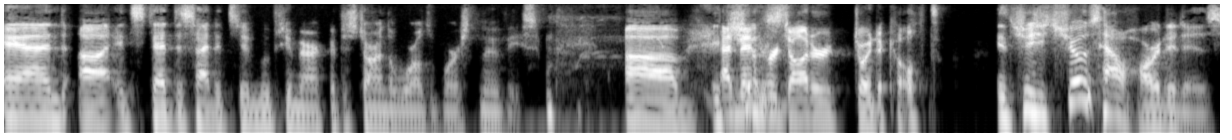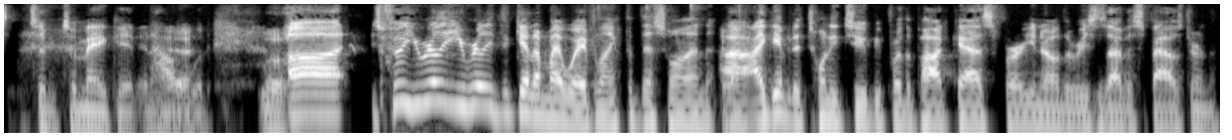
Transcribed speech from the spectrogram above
and uh, instead decided to move to America to star in the world's worst movies. Um, it And then her daughter joined a cult. It just shows how hard it is to to make it in Hollywood. Ugh. Uh, Phil, you really, you really did get on my wavelength with this one. Uh, I gave it a 22 before the podcast for you know the reasons I've espoused during the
